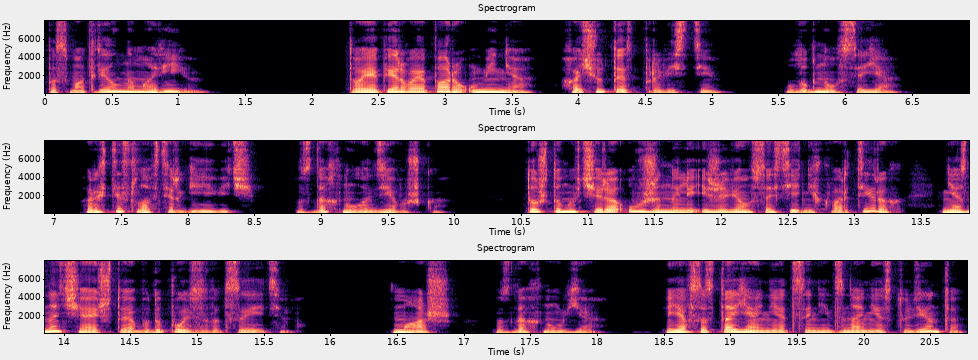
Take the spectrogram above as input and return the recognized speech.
посмотрел на Марию. «Твоя первая пара у меня. Хочу тест провести», — улыбнулся я. «Ростислав Сергеевич», — вздохнула девушка. «То, что мы вчера ужинали и живем в соседних квартирах, не означает, что я буду пользоваться этим». «Маш», — вздохнул я, — «я в состоянии оценить знания студента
